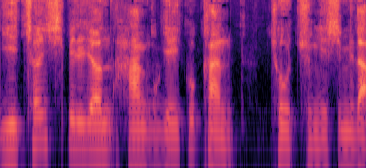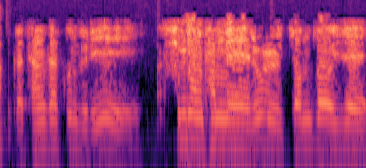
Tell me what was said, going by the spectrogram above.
2011년 한국에 입국한 조충희 씨입니다. 그러니까 장사꾼들이 식량 판매를 좀 더 이제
